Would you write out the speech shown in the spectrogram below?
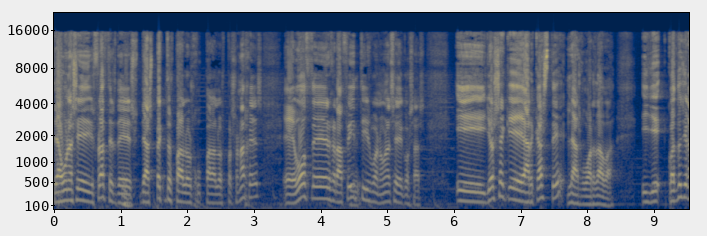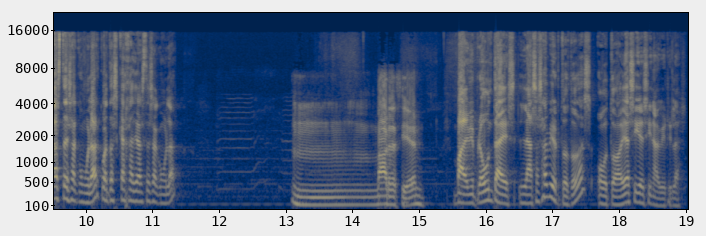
te dan una serie de disfraces, de, de aspectos para los, para los personajes, eh, voces, grafitis, bueno, una serie de cosas. Y yo sé que Arcaste las guardaba. ¿Y cuántos llegaste a acumular? ¿Cuántas cajas llegaste a acumular? Mm, más de 100. Vale, mi pregunta es, ¿las has abierto todas o todavía sigues sin abrirlas?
